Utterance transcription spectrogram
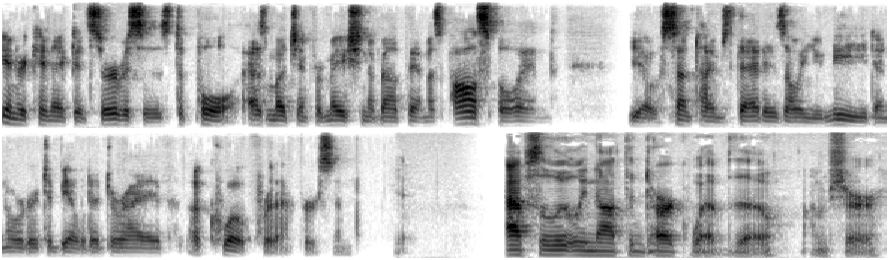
interconnected services to pull as much information about them as possible and you know sometimes that is all you need in order to be able to derive a quote for that person yeah. absolutely not the dark web though i'm sure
